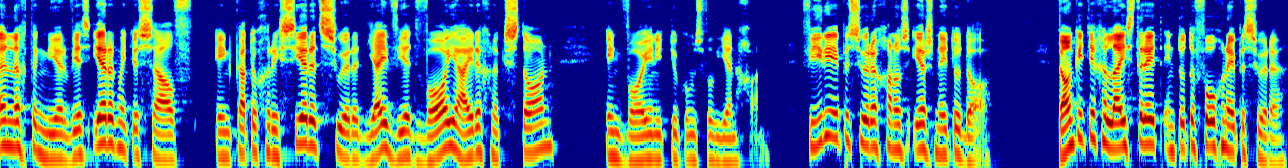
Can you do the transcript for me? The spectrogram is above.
inligting neer, wees eerlik met jouself en kategoriseer dit sodat jy weet waar jy heidaglik staan en waar jy in die toekoms wil heen gaan. Vir hierdie episode gaan ons eers net tot daar. Dankie dat jy geluister het en tot 'n volgende episode.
